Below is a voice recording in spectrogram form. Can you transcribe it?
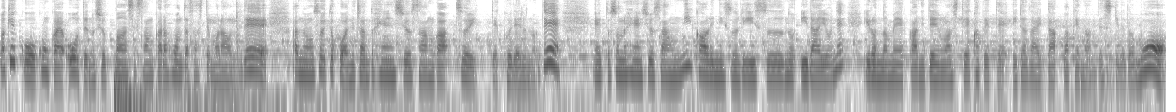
まあ、結構今回大手の出版社さんから本出させてもらうのであのそういうとこはねちゃんと編集さんがついてくれるので、えっとその編集さんに代わりにそのリースの依頼をねいろんなメーカーに電話してかけていただいたわけなんですけれども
